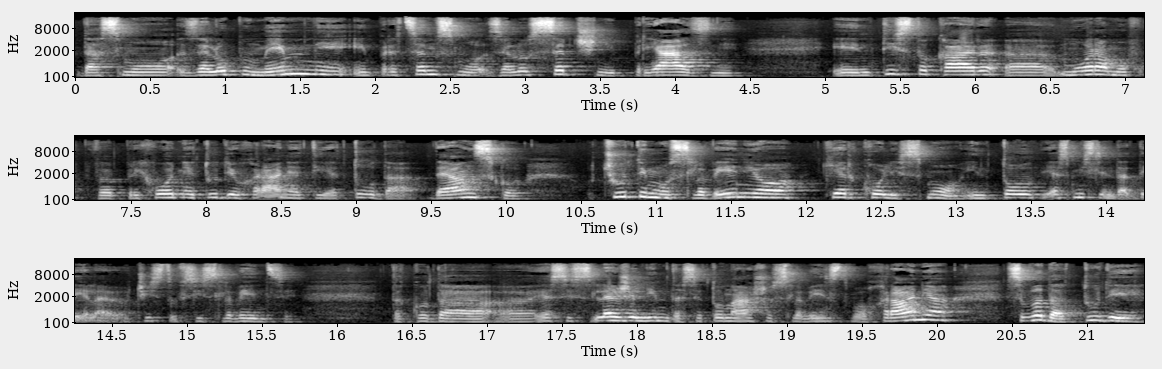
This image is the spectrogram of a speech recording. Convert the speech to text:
da smo zelo pomembni in predvsem smo zelo srčni, prijazni. In tisto, kar uh, moramo v prihodnje tudi ohranjati, je to, da dejansko čutimo Slovenijo, kjerkoli smo. In to jaz mislim, da delajo čisto vsi slovenci. Tako da uh, jaz si le želim, da se to naše slovenstvo ohranja, seveda tudi,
